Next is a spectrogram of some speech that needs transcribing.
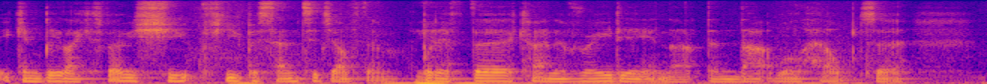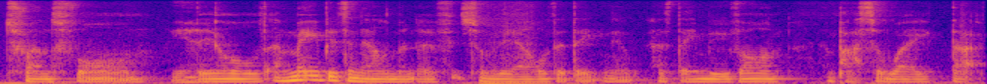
It can be like a very few, few percentage of them, yeah. but if they're kind of radiating that, then that will help to transform yeah. the old. And maybe there's an element of some of the elder, they, you know, as they move on and pass away, that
